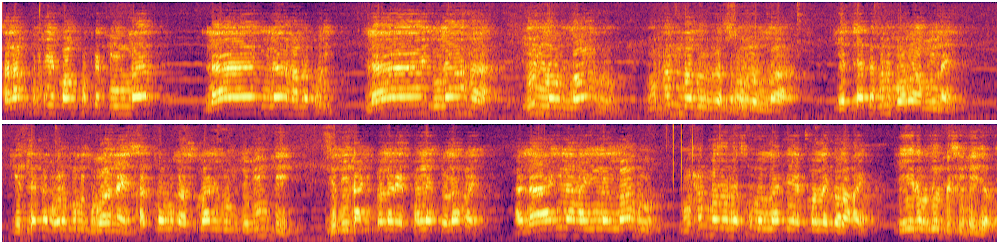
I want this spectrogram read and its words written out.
সালাম ফিরে কমপক্ষে তিনবার, লা ইলাহা, আমরা পড়ি, লা ইলাহা মুহাম্মাদুর রাসূলুল্লাহ। এর চাইতে কোনো বড় আমল নাই। এর চাইতে বড় কোনো দোয়া নাই। সাতমুখ আসমান এবং জমিনকে যদি দাড়িপাল্লার এক পাল্লায় তোলা হয় আর লা ইলাহা ইল্লাল্লাহ মুহাম্মাদুর রাসূলুল্লাহকে এক পাল্লায় তোলা হয়, এর ওজন বেশি হয়ে যাবে।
